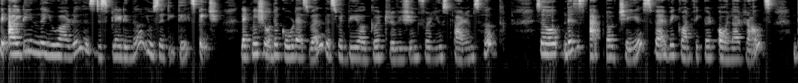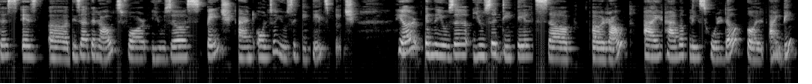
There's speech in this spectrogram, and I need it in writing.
The ID in the URL is displayed in the user details page. Let me show the code as well. This would be a good revision for useParams hook. So this is app.js where we configured all our routes. This is uh, these are the routes for users page and also user details page. Here in the user user details uh, uh, route, I have a placeholder called ID,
